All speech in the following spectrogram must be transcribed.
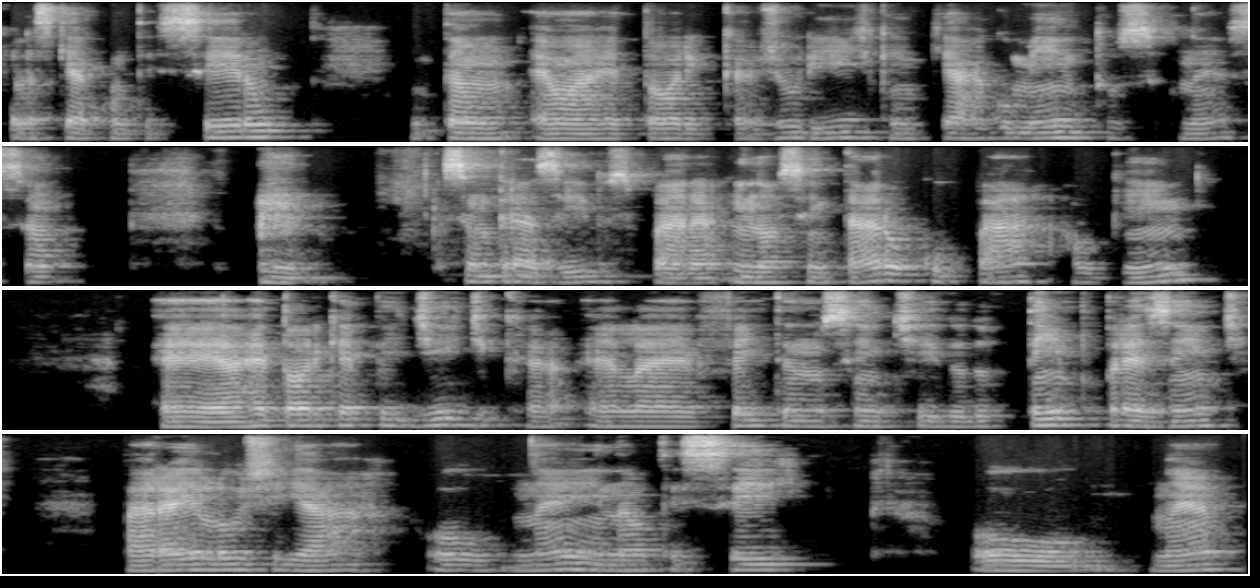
aquelas que aconteceram. Então, é uma retórica jurídica em que argumentos né, são, são trazidos para inocentar ou culpar alguém. É, a retórica epidídica ela é feita no sentido do tempo presente para elogiar ou né, enaltecer ou né,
